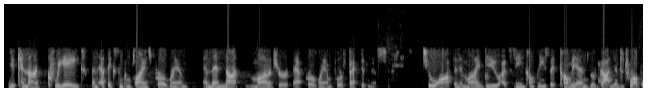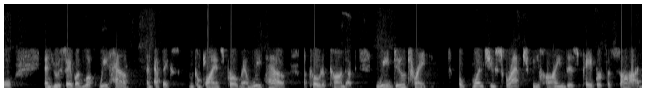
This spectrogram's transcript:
you cannot create an ethics and compliance program and then not monitor that program for effectiveness. Too often, in my view, I've seen companies that come in who have gotten into trouble and who say, but look, we have an ethics and compliance program. We have a code of conduct. We do training. But once you scratch behind this paper facade,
